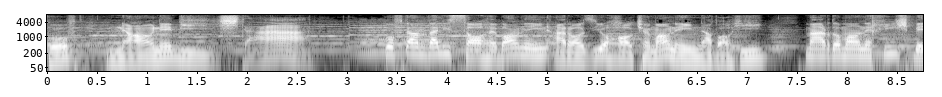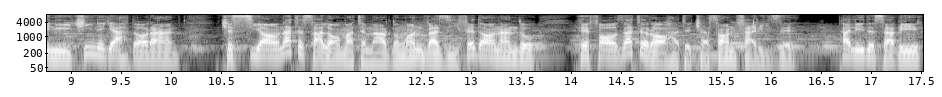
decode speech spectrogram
گفت نان بیشتر. گفتم ولی صاحبان این عراضی و حاکمان این نواحی مردمان خیش به نیکی نگه دارند که سیانت سلامت مردمان وظیفه دانند و حفاظت راحت کسان فریزه پلید صغیر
